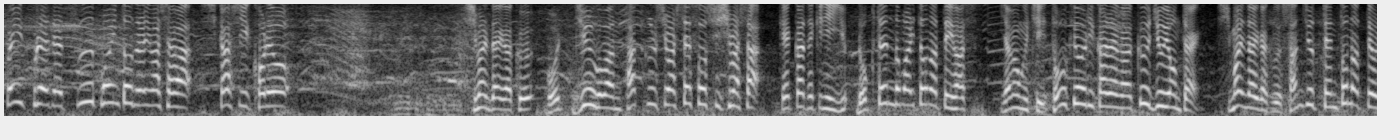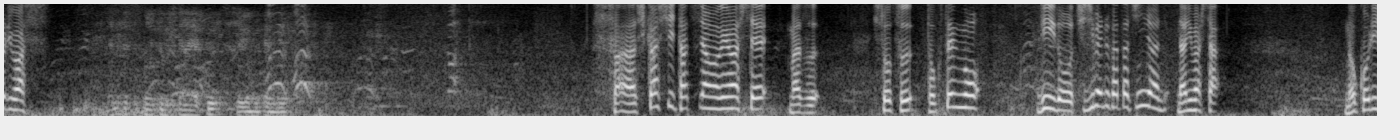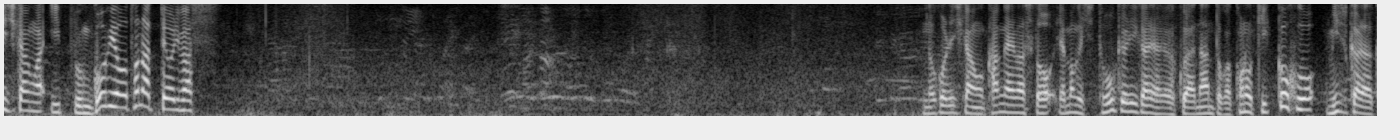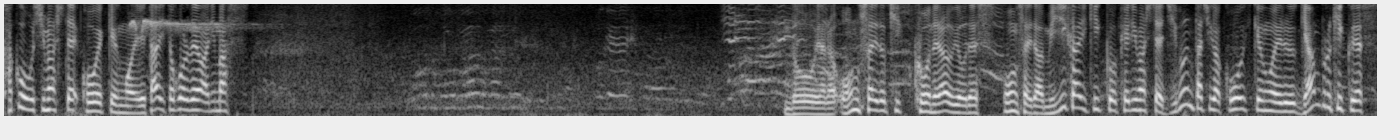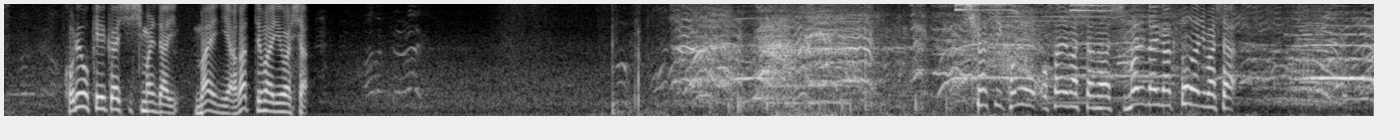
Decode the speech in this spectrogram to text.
フェイクプレーで2ポイントを狙いましたがしかしこれを島根大学15番タックルしまして阻止しました。結果的に6点止まりとなっています。山口東京理科大学14点。島根大学30点となっております。さあしかしタッチダウンを上げましてまず一つ得点をリードを縮める形にはなりました。残り時間は1分5秒となっております。残り時間を考えますと山口東京理科大学はなんとかこのキックオフを自ら確保しまして攻撃権を得たいところではあります。どうやらオンサイドキックを狙うようです。オンサイドは短いキックを蹴りまして自分たちが攻撃権を得るギャンブルキックです。これを警戒し島根大前に上がってまいりました。しかしこれを抑えましたのは島根大学となりました。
